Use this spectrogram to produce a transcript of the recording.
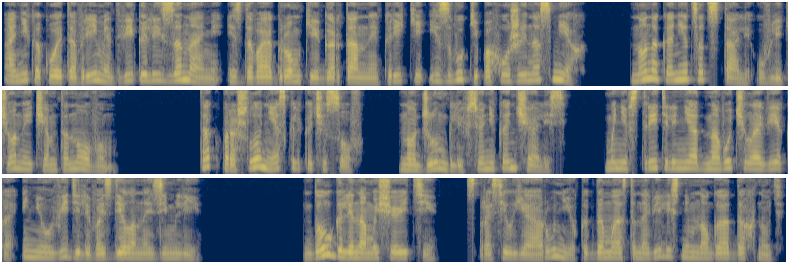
Они какое-то время двигались за нами, издавая громкие гортанные крики и звуки, похожие на смех, но, наконец, отстали, увлеченные чем-то новым. Так прошло несколько часов, но джунгли все не кончались. Мы не встретили ни одного человека и не увидели возделанной земли. «Долго ли нам еще идти?» — спросил я Арунью, когда мы остановились немного отдохнуть.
